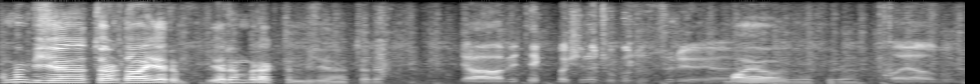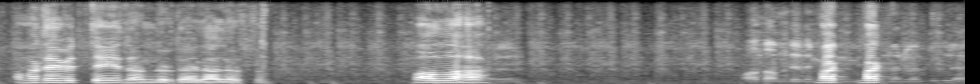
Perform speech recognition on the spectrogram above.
Ama bir jeneratör daha yarım. Yarım bıraktım bir jeneratörü. Ya abi tek başına çok uzun sürüyor ya. Bayağı uzun sürüyor. Bayağı uzun. Ama David de iyi döndürdü helal olsun. Vallahi. Öyle. Adam dedim Bak, benim bak. yüzümden öldü de.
